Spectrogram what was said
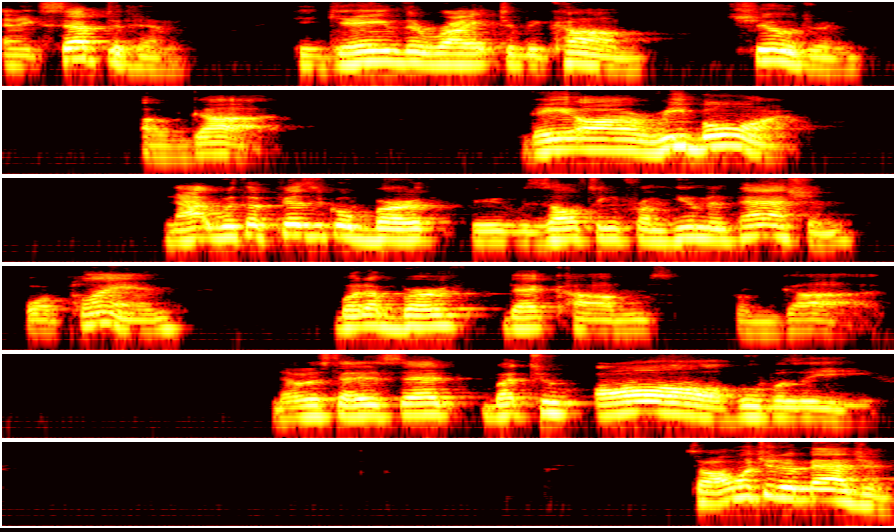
and accepted him, he gave the right to become children of God. They are reborn, not with a physical birth resulting from human passion or plan, but a birth that comes from God. Notice that it said, but to all who believe. So I want you to imagine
